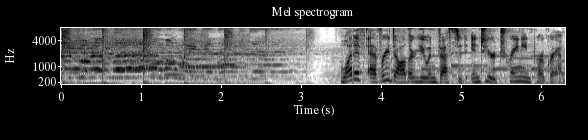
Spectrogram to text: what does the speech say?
live forever when we can have the day? What if every dollar you invested into your training program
